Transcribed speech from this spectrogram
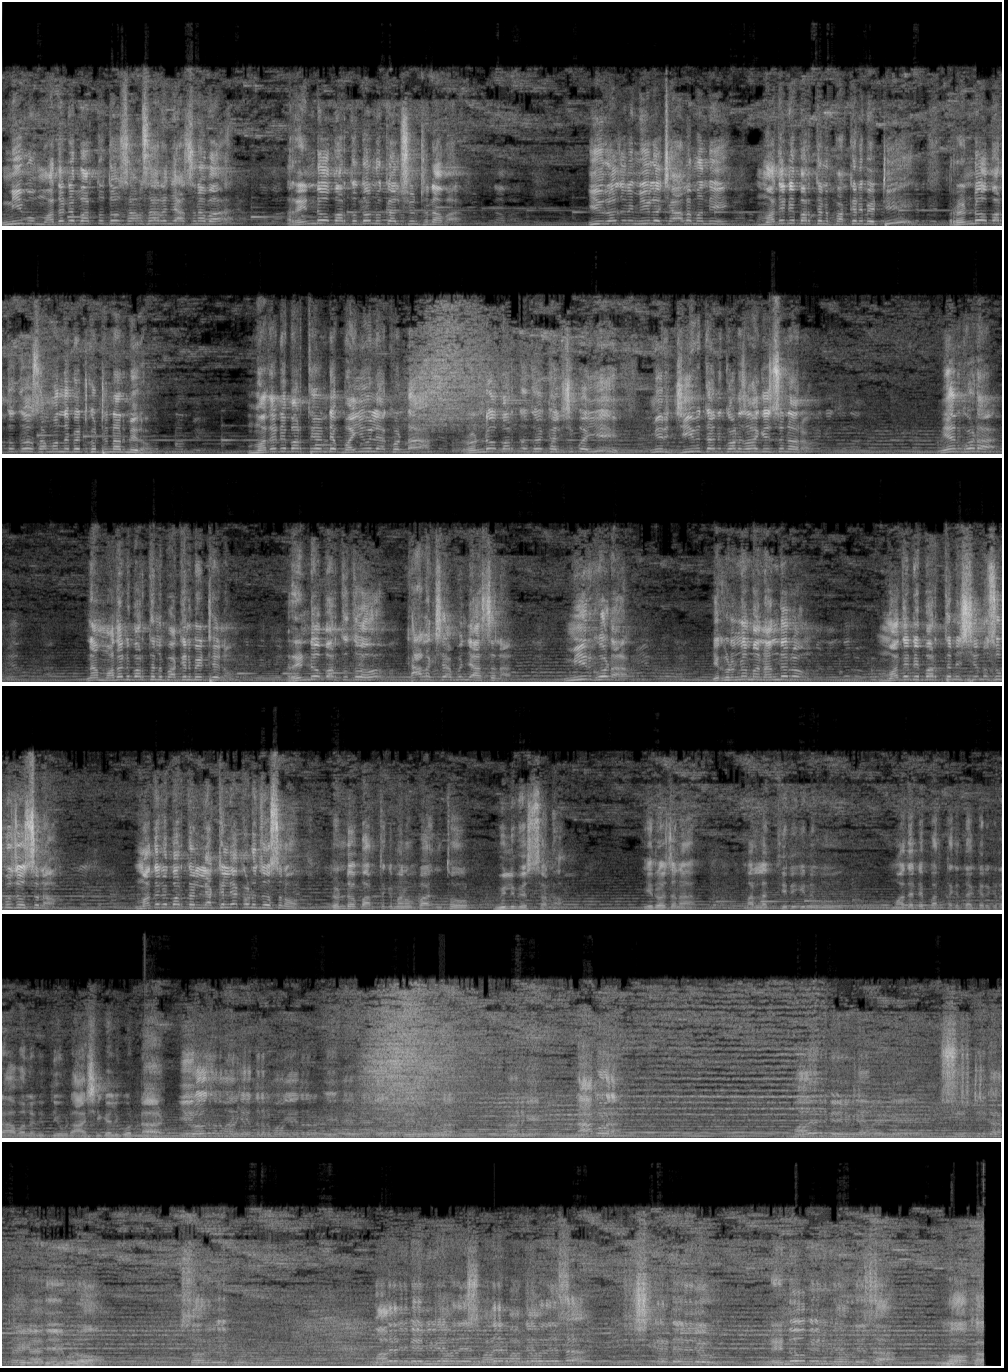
నీవు మొదటి భర్తతో సంసారం చేస్తున్నావా? రెండో భర్తతో నువ్వు కలిసి ఉంటున్నావా? ఈ రోజున మీలో చాలా మంది మొదటి భర్తను పక్కన పెట్టి రెండో భర్తతో సంబంధం పెట్టుకుంటున్నారు మీరు. మొదటి భర్త అంటే భయం లేకుండా రెండో భర్తతో కలిసిపోయి మీరు జీవితాన్ని కొనసాగిస్తున్నారు. నేను కూడా నా మొదటి భర్తను పక్కన పెట్టాను. రెండో భర్తతో కాలక్షేపం చేస్తున్నా. మీరు కూడా ఇక్కడున్న మనందరం మొదటి భర్తని చిన్న చూస్తున్నాం. మొదటి భర్తని లెక్క లేకుండా చూస్తున్నాం. రెండో భర్తకి మనం ఎంతో విలువిస్తున్నాం ఈ రోజున మళ్ళా తిరిగి నువ్వు మొదటి భర్తకి దగ్గరికి రావాలని దేవుడు ఆశ కలిగి ఉన్నాడు. ఈ రోజున మనకి ఇద్దరు ఇద్దరు నా కూడా మొదటి సృష్టికర్త అయిన దేవుడు. మొదటి మొదటి భర్త సృష్టికర్త అయిన దేవుడు. రెండో ప్రేమిక ఎవరు తెలుసా? లోక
